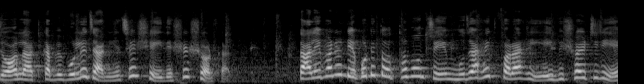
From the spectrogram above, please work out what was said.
জল আটকাবে বলে জানিয়েছে সেই দেশের সরকার। তালিবানের ডেপুটি তথ্যমন্ত্রী মুজাহিদ ফরাহি এই বিষয়টি নিয়ে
